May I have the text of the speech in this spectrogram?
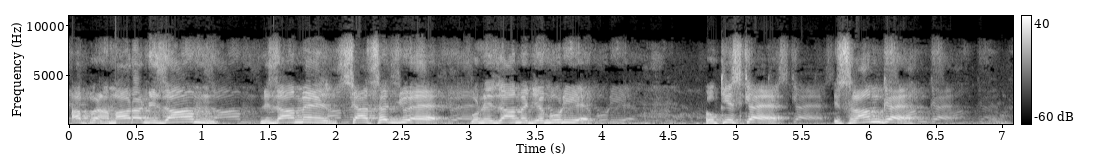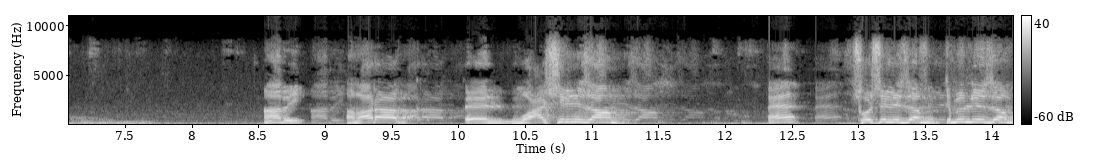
اپنا ہمارا نظام نظام سیاست جو ہے، وہ نظام جمہوری ہے۔ وہ کس کا ہے؟ اسلام کا ہے۔ ہاں بھائی، ہمارا معاشری نظام۔ سوشلزم کمیونزم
